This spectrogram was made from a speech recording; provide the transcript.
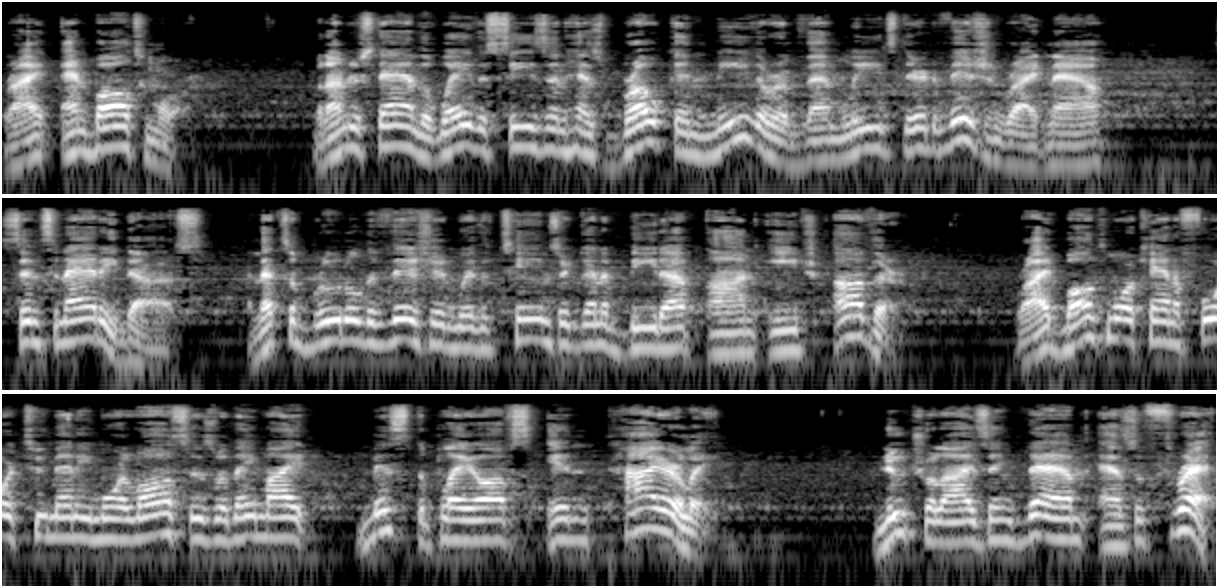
right? And Baltimore. But understand the way the season has broken, neither of them leads their division right now. Cincinnati does. And that's a brutal division where the teams are going to beat up on each other. Right? Baltimore can't afford too many more losses or they might miss the playoffs entirely, neutralizing them as a threat.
